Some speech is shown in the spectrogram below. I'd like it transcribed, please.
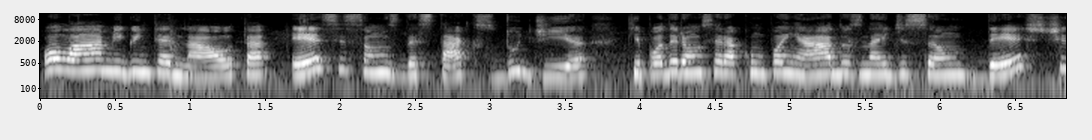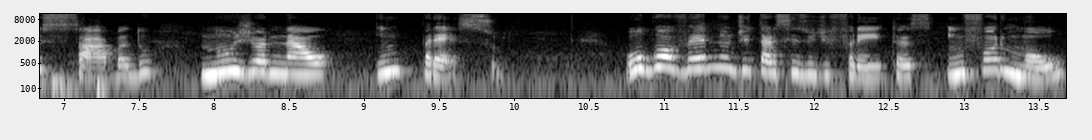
Olá, amigo internauta! Esses são os destaques do dia que poderão ser acompanhados na edição deste sábado no Jornal Impresso. O governo de Tarcísio de Freitas informou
